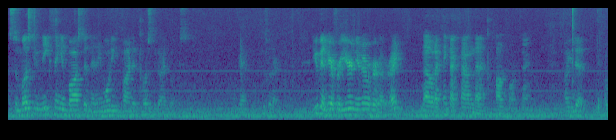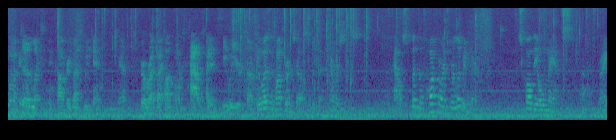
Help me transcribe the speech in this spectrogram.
It's the most unique thing in Boston, and you won't even find it in most of the guidebooks. Okay, so there. You've been here for a year and you've never heard of it, right? No, but I think I found that Hawthorne thing. Oh, you did? I went up to Lexington Concord last weekend, Yeah. drove right by Hawthorne's house. I didn't see what you were talking It wasn't Hawthorne's house, it was Emerson's house, but the Hawthornes were living there. It's called the Old Manse, right?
